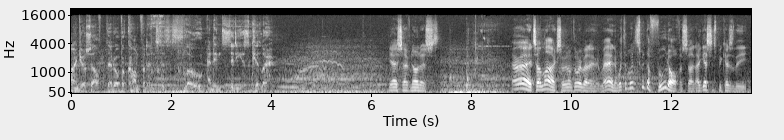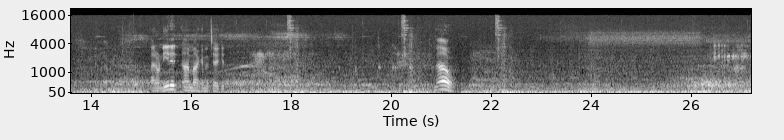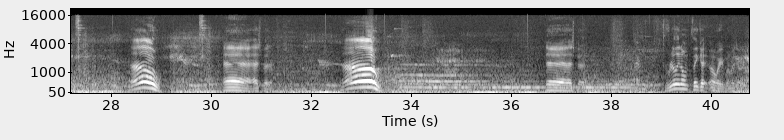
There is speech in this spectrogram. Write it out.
Remind yourself that overconfidence is a slow and insidious killer. yes, I've noticed. Alright, it's unlocked, so we don't have to worry about anything. Man, what the, what's with the food all of a sudden? I guess it's because of the... I don't need it. I'm not going to take it. No. Think I. Oh wait, what am I doing?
